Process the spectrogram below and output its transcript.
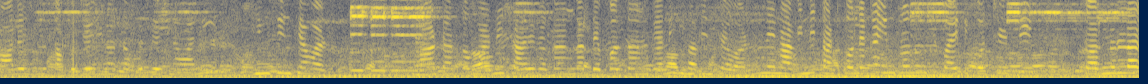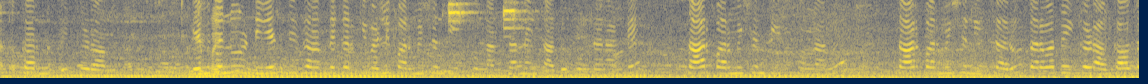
కాలేజీలో తప్పు చేసిన తప్పు చేసిన అని హింసించేవాళ్ళు. మాటలతో కానీ శారీరకంగా దెబ్బలతో కానీ హింసించేవాళ్ళు. నేను అవన్నీ తట్టుకోలేక ఇంట్లో నుంచి బయటికి వచ్చేసి కర్నూలులో కర్నూ ఇక్కడ ఎమిగనూరు డిఎస్పీ సార్ దగ్గరికి వెళ్ళి పర్మిషన్ తీసుకున్నాను. సార్ నేను చదువుకుంటానంటే సార్ పర్మిషన్ తీసుకున్నాను. సార్ పర్మిషన్ ఇచ్చారు. తర్వాత ఇక్కడ కౌత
